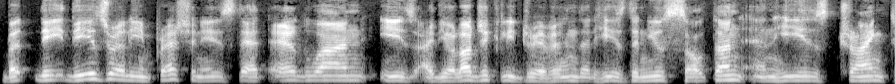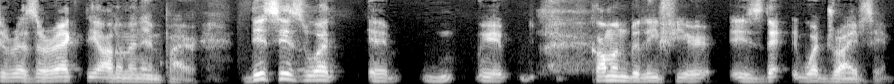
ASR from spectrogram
But the, the Israeli impression is that Erdogan is ideologically driven, that he is the new sultan, and he is trying to resurrect the Ottoman Empire. This is what uh, common belief here is that what drives him.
